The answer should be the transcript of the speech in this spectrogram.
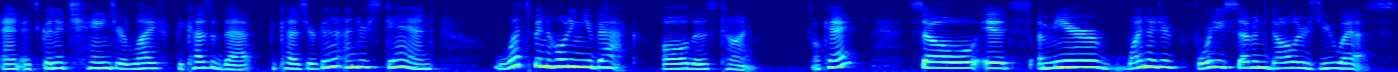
And it's going to change your life because of that, because you're going to understand what's been holding you back all this time. Okay? So it's a mere $147 US.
